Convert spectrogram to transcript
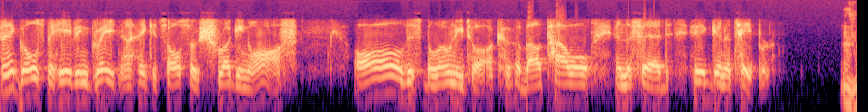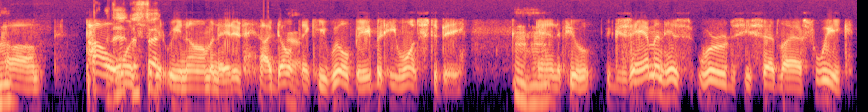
I think gold's behaving great, and I think it's also shrugging off all this baloney talk about Powell and the Fed going to taper. Mm-hmm. Um, Powell the, wants the Fed, to get renominated. I don't yeah. think he will be, but he wants to be. Mm-hmm. And if you examine his words he said last week,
